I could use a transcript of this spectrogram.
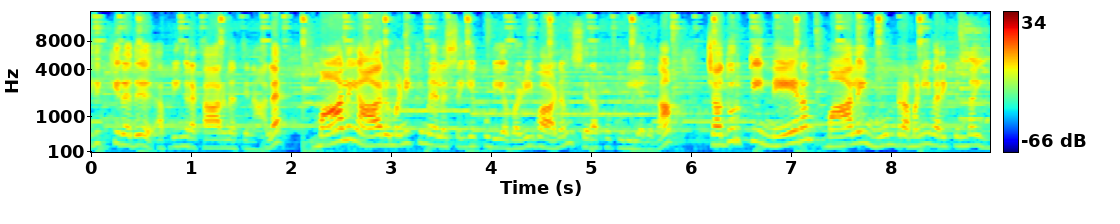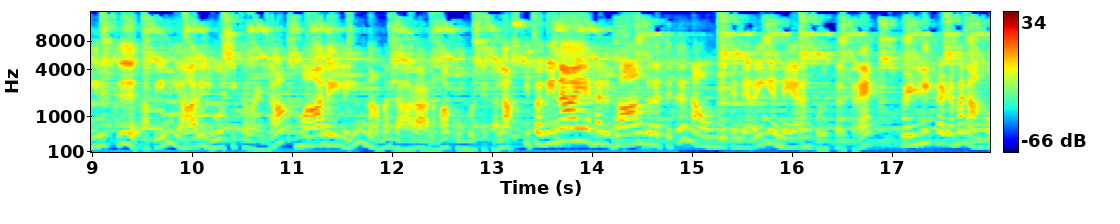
இருக்கிறது அப்படிங்கிற காரணத்தினால மாலை ஆறு மணிக்கு மேலே செய்யக்கூடிய வழிபாடும் சிறப்புக்குரியது தான். சதுர்த்தி நேரம் மாலை மூன்றரை மணி வரைக்கும் தான் இருக்கு அப்படின்னு யாரும் யோசிக்க வேண்டாம். மாலையிலையும் நாம தாராளமா கும்பிட்டுக்கலாம். இப்ப விநாயகர் வாங்குறதுக்கு நான் உங்களுக்கு நிறைய நேரம் கொடுத்துருக்குறேன். வெள்ளிக்கிழமை நாங்க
